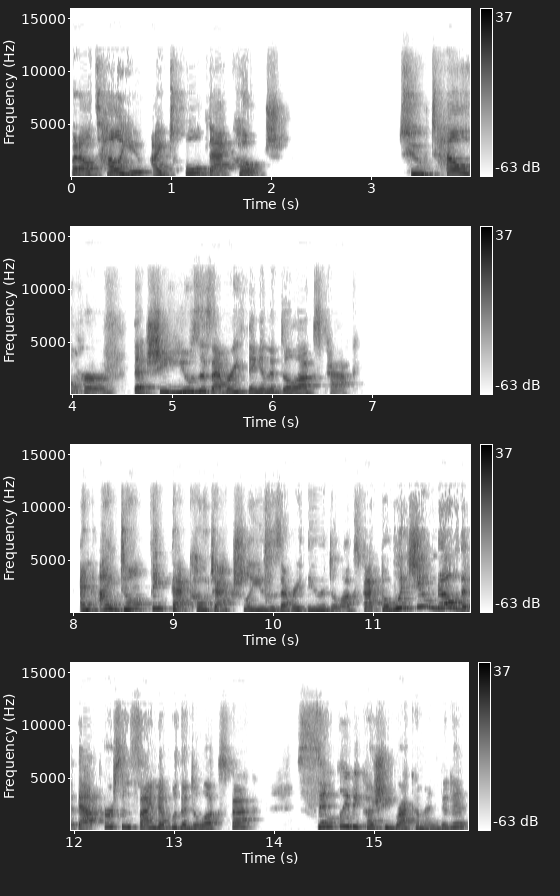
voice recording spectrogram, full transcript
But i'll tell you i told that coach to tell her that she uses everything in the deluxe pack and I don't think that coach actually uses everything in the deluxe pack. But would you know that that person signed up with a deluxe pack simply because she recommended it?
